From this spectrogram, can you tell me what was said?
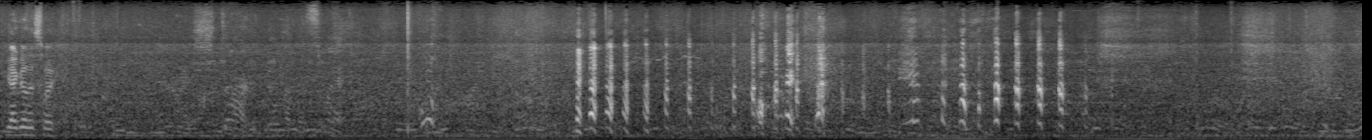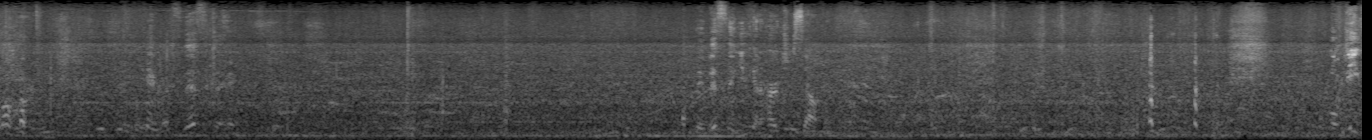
You gotta go this way. I'm stuck. Building up a sweat. oh my god. Lord. Okay, what's this thing? This thing you can hurt yourself. oh jeez.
